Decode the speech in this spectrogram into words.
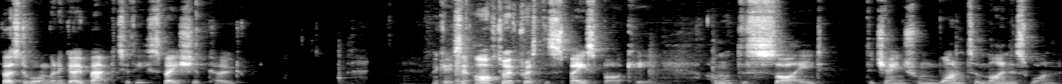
First of all, I'm going to go back to the spaceship code. Okay, so after I've pressed the spacebar key, I want the side to change from 1 to minus 1.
